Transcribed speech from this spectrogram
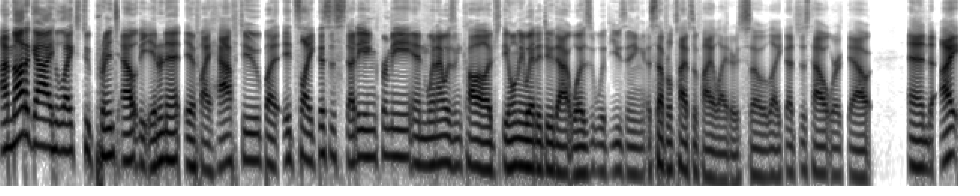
I'm not a guy who likes to print out the internet if I have to, but it's like this is studying for me. And when I was in college, the only way to do that was with using several types of highlighters. So like that's just how it worked out. And I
